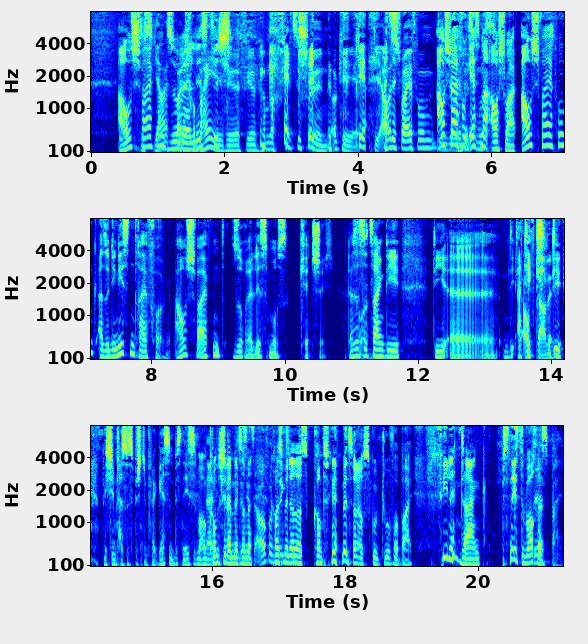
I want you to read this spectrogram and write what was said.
Vorbei. surrealistisch. Wir, wir haben noch viel zu füllen. Okay. Wir- Die also, Ausschweifung. die Ausschweifung, erstmal. Ausschweifung. Ausschweifung, also die nächsten drei Folgen. Ausschweifend, Surrealismus, kitschig. Das ist sozusagen die, die, äh, die, Adjektive, Aufgabe. die, bestimmt hast du es bestimmt vergessen bis nächstes Mal und Nein, kommst wieder mit so einer, kommst wieder, kommst wieder mit so einer Skulptur vorbei. Vielen Dank. Bis nächste Woche. Bis bald.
